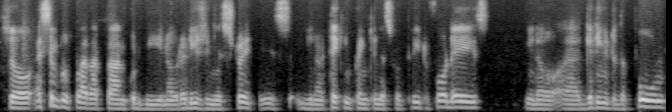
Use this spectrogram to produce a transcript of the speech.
so a simple flare up plan could be, you know, reducing the straight is, you know, taking painkillers for three to four days, you know, uh, getting into the pool,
